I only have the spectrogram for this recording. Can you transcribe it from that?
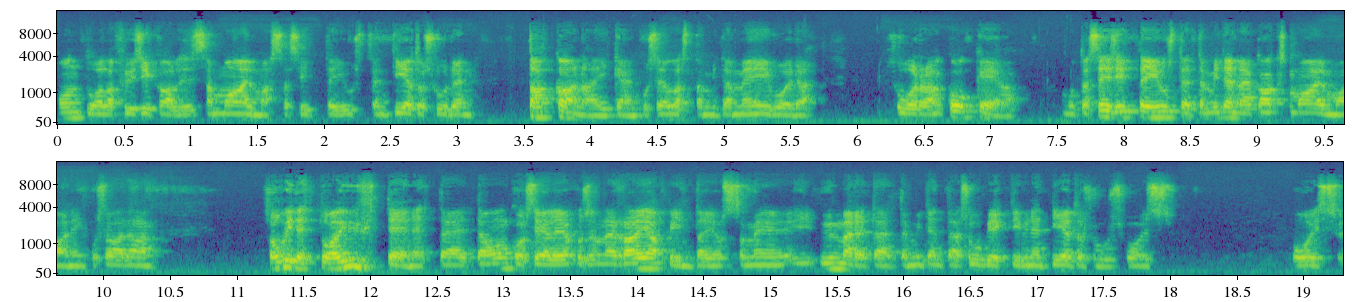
on tuolla fysikaalisessa maailmassa sitten just sen tietoisuuden takana ikään kuin sellaista, mitä me ei voida suoraan kokea. Mutta se sitten just, että miten nämä kaksi maailmaa niin kuin saadaan sovitettua yhteen, että, että onko siellä joku sellainen rajapinta, jossa me ymmärretään, että miten tämä subjektiivinen tietoisuus voisi, voisi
